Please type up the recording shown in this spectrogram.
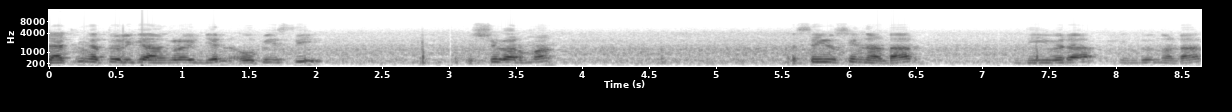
ലാറ്റിൻ കത്തോലിക്ക Anglo Indian O B C Vishwakarma S I U C Nadar Dheevara Hindu Nadar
